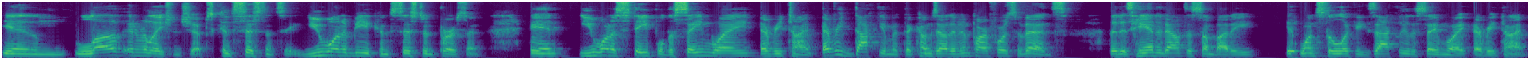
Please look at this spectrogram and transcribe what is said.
in love and relationships. Consistency. You want to be a consistent person, and you want to staple the same way every time. Every document that comes out of Empire Force events that is handed out to somebody it wants to look exactly the same way every time.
